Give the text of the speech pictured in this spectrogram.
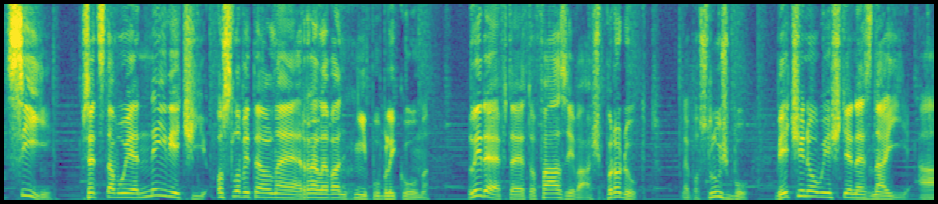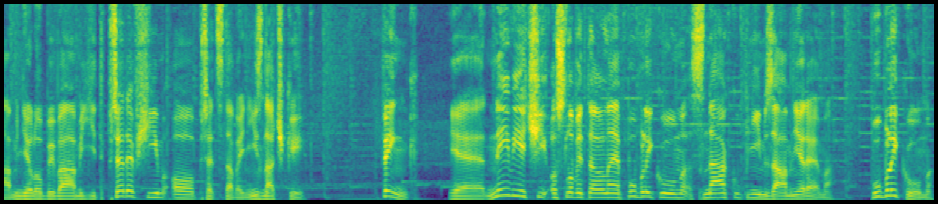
C představuje největší oslovitelné relevantní publikum. Lidé v této fázi váš produkt, nebo službu většinou ještě neznají a mělo by vám jít především o představení značky. Think je největší oslovitelné publikum s nákupním záměrem. Publikum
